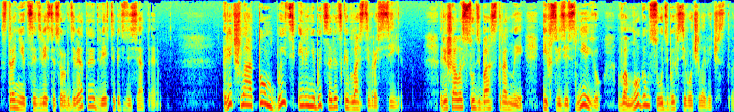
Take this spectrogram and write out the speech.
Страницы 249-250. Речь шла о том, быть или не быть советской власти в России. Решалась судьба страны, и в связи с нею во многом судьбы всего человечества.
